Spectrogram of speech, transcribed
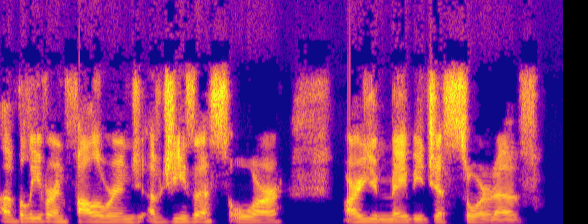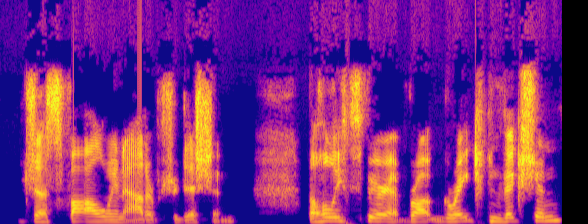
a believer and follower of Jesus or are you maybe just sort of just following out of tradition? The Holy Spirit brought great conviction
